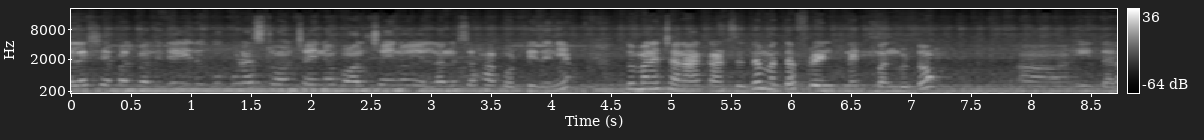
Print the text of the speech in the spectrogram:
ಎಲೆ ಶೇಪಲ್ಲಿ ಬಂದಿದೆ. ಇದಕ್ಕೂ ಕೂಡ ಸ್ಟೋನ್ ಚೈನು ಬಾಲ್ ಚೈನು ಎಲ್ಲನೂ ಸಹ ಕೊಟ್ಟಿದ್ದೀನಿ. ತುಂಬಾ ಚೆನ್ನಾಗಿ ಕಾಣಿಸುತ್ತೆ. ಮತ್ತು ಫ್ರಂಟ್ ನೆಕ್ ಬಂದ್ಬಿಟ್ಟು ಈ ಥರ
